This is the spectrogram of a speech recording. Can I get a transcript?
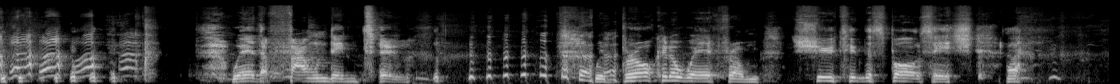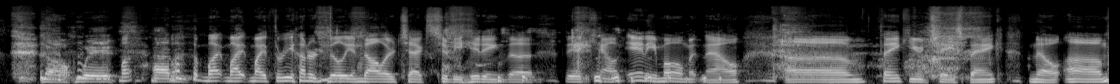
we're the founding two. We've broken away from shooting the sports ish. Uh, no, we my, um, my, my my three hundred million dollar checks should be hitting the the account any moment now. Um, thank you, Chase Bank. No, um,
